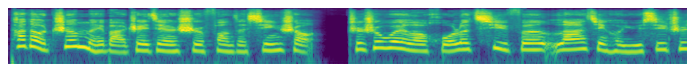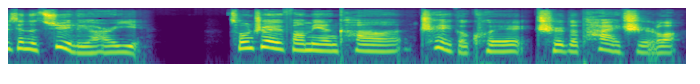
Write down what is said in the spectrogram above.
她倒真没把这件事放在心上，只是为了活了气氛，拉近和于西之间的距离而已。从这方面看，这个亏吃的太值了。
